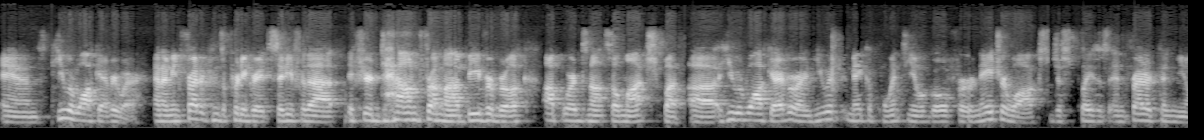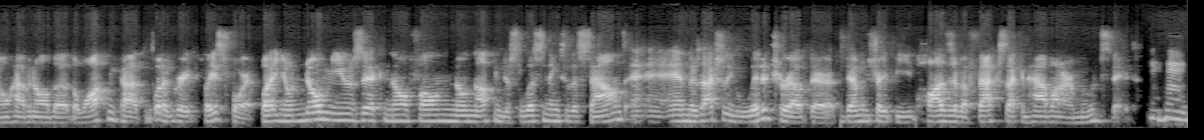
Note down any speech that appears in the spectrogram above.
and he would walk everywhere. And I mean, Fredericton's a pretty great city for that. If you're down from uh, Beaverbrook, upwards not so much, but uh, he would walk everywhere, and he would make a point to you know go for nature walks, just places in Fredericton, you know, having all the the walking paths. What a great place for it. But you know, no music, no phone, no nothing, just listening to the sounds. And, and there's actually literature out there to demonstrate the positive effects that can have on our mood state. Mm-hmm.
